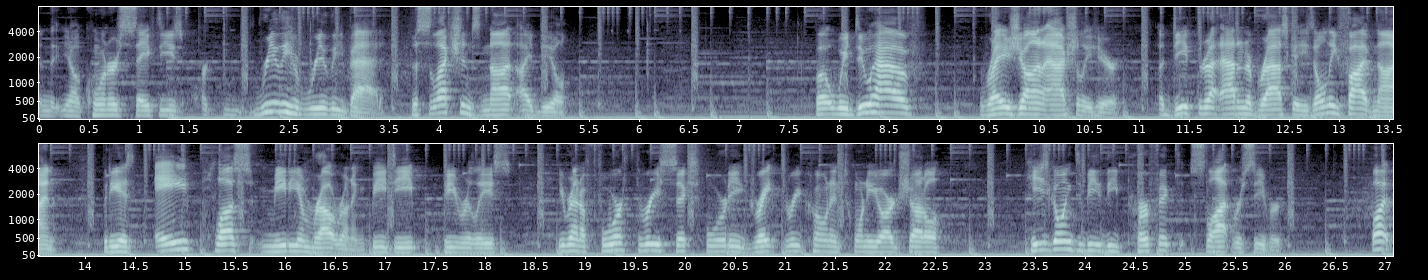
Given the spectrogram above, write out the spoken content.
and the, you know, corners, safeties are really, really bad. The selection's not ideal. But we do have Rajon Ashley here. A deep threat out of Nebraska. He's only 5'9", but he has A plus medium route running. B deep, B release. He ran a 4.3640, great three cone and 20 yard shuttle. He's going to be the perfect slot receiver. But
